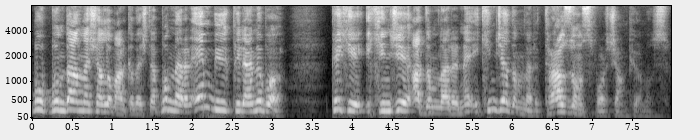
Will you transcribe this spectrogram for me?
bu bunda anlaşalım arkadaşlar. Bunların en büyük planı bu. Peki ikinci adımları ne? İkinci adımları Trabzonspor şampiyon olsun.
